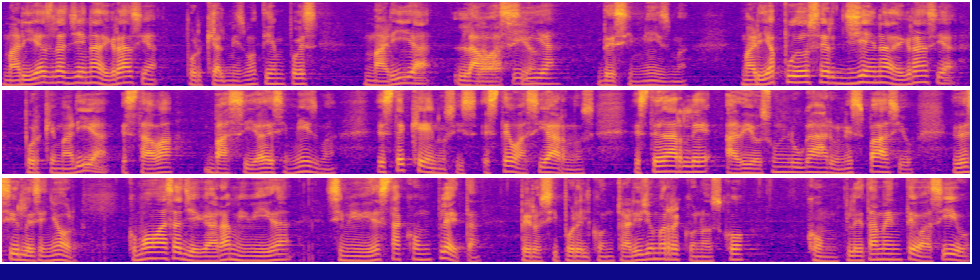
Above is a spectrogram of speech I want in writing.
María es la llena de gracia porque al mismo tiempo es María la, vacía de sí misma. María pudo ser llena de gracia porque María estaba vacía de sí misma. Este kenosis, este vaciarnos, este darle a Dios un lugar, un espacio, es decirle, Señor, ¿cómo vas a llegar a mi vida si mi vida está completa? Pero si por el contrario yo me reconozco completamente vacío,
